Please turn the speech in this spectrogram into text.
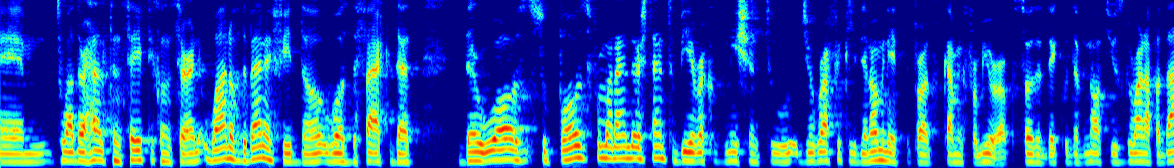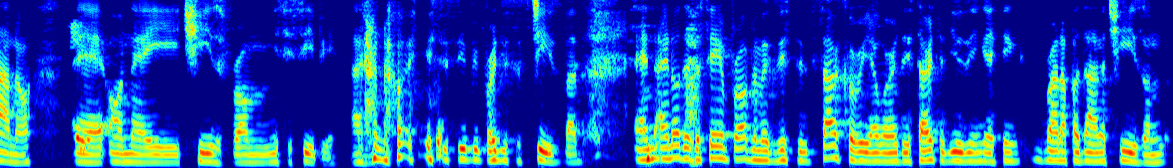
um, to other health and safety concern. One of the benefit, though, was the fact that there was supposed, from what I understand, to be a recognition to geographically denominated products coming from Europe, so that they could have not used Grana Padano uh, on a cheese from Mississippi. I don't know if Mississippi produces cheese, but and I know that the same problem existed in South Korea, where they started using, I think, Grana Padano cheese on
